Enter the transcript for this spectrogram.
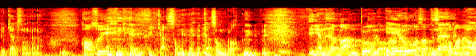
I kalsongerna. Mm. Ja, så i, i kalsong, kalsongbrottning. Inga nya band på gång då? Jag hoppas att det ska komma en ja,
